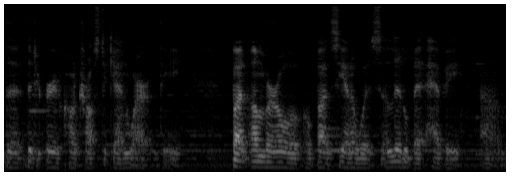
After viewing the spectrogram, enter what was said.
the, the degree of contrast again where the burnt umber or, or burnt sienna was a little bit heavy. Um,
